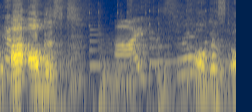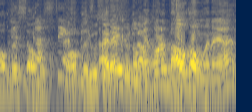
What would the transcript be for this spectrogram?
है. हाँ अगस्त हाँ अगस्त अगस्त. And अगस्त अरे तो मैं थोड़े भाव खाऊँगा ना यार।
